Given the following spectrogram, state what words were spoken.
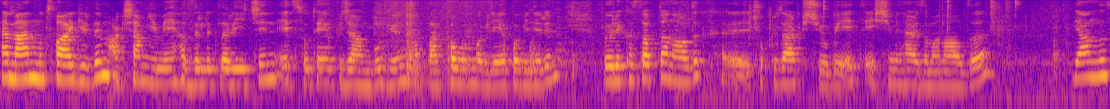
Hemen mutfağa girdim. Akşam yemeği hazırlıkları için et sote yapacağım bugün. Hatta kavurma bile yapabilirim. Böyle kasaptan aldık. Ee, Çok güzel pişiyor bu et. Eşimin her zaman aldığı. Yalnız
